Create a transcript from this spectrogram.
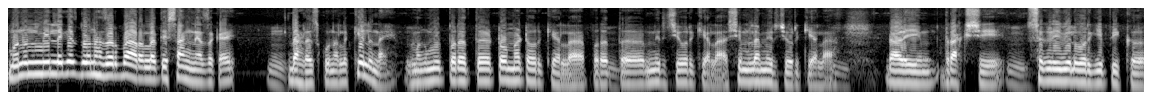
म्हणून मी लगेच दोन हजार बाराला ते सांगण्याचं काय. धाडस कोणाला केलं नाही मग मी परत टोमॅटोवर केला परत मिरचीवर केला शिमला मिरचीवर केला डाळिंब द्राक्षे. सगळी वेलवर्गीय पिकं.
